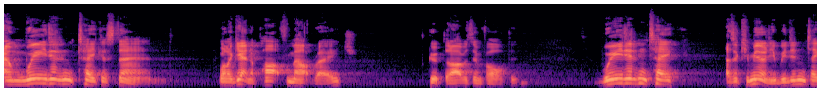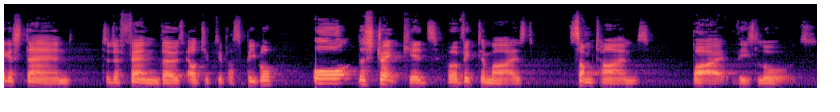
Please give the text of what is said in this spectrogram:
And we didn't take a stand. Well, again, apart from outrage, the group that I was involved in, we didn't take, as a community, we didn't take a stand to defend those LGBT plus people or the straight kids who are victimized sometimes by these laws.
